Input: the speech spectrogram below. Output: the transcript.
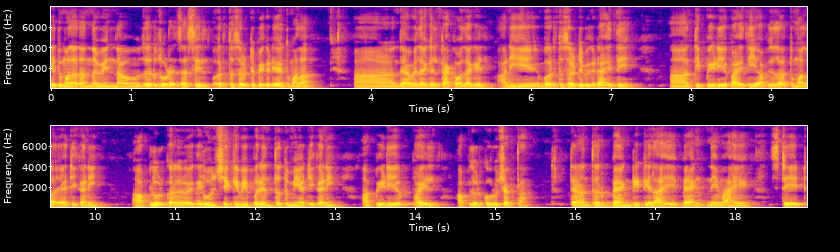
हे तुम्हाला आता नवीन नाव जर जोडायचं असेल बर्थ सर्टिफिकेट हे तुम्हाला द्यावे लागेल टाकावं लागेल. आणि हे बर्थ सर्टिफिकेट आहे ते ती पी डी एफ आहे ती आपल्याला तुम्हाला या ठिकाणी अपलोड करावी लागेल. दोनशे के बीपर्यंत तुम्ही या ठिकाणी P D F file upload करू शकता. त्यानंतर बँक डिटेल आहे बँक नेम आहे स्टेट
